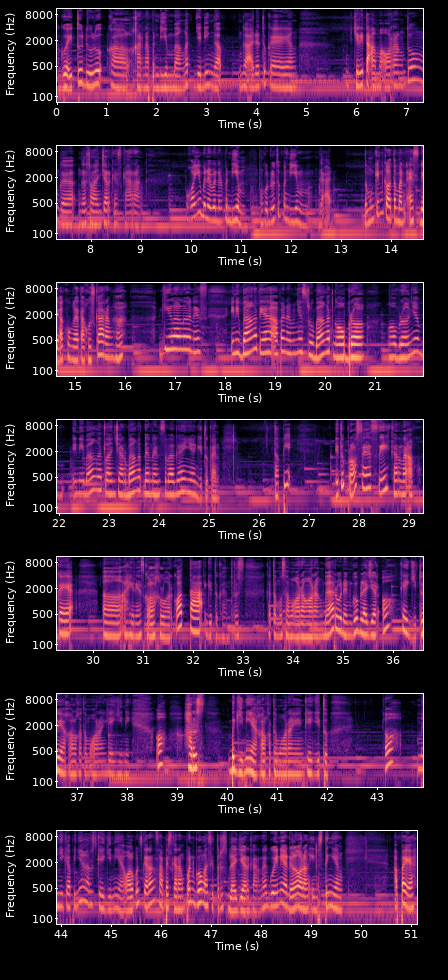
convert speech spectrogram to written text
gue itu dulu kal karena pendiam banget jadi nggak nggak ada tuh kayak yang cerita sama orang tuh nggak nggak selancar kayak sekarang. Pokoknya bener-bener pendiam. Aku dulu tuh pendiam nggak mungkin kalau teman SD aku ngeliat aku sekarang hah? Gila loh Nes. Ini banget ya apa namanya seru banget ngobrol. Ngobrolnya ini banget lancar banget dan lain sebagainya gitu kan. Tapi itu proses sih karena aku kayak uh, akhirnya sekolah keluar kota gitu kan. Terus ketemu sama orang-orang baru dan gue belajar oh kayak gitu ya kalau ketemu orang kayak gini. Oh harus begini ya kalau ketemu orang yang kayak gitu. Oh menyikapinya harus kayak gini ya. Walaupun sekarang sampai sekarang pun gue masih terus belajar karena gue ini adalah orang insting yang apa ya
